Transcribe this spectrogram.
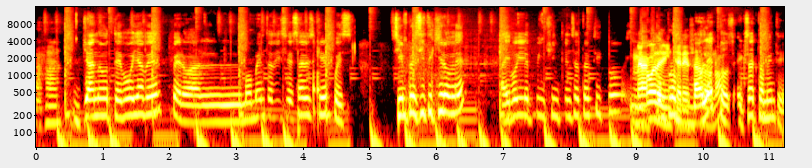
Ajá. ya no te voy a ver, pero al momento dice, ¿sabes qué? Pues siempre sí te quiero ver. Ahí voy de pinche intenso y Me hago Exactamente.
